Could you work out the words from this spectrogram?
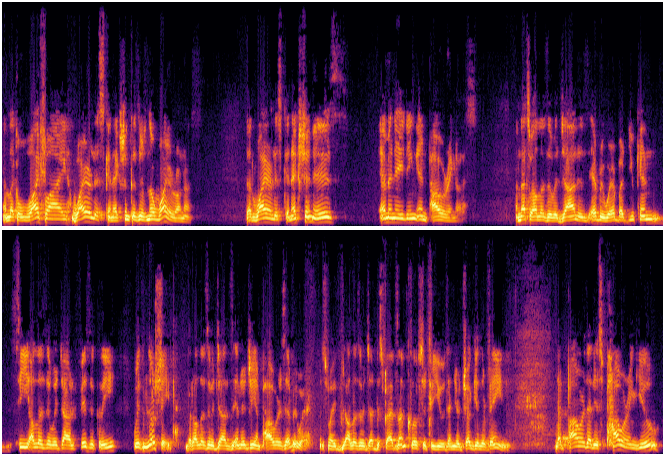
and like a Wi-Fi wireless connection because there's no wire on us. That wireless connection is emanating and powering us. And that's why Allah is everywhere but you can see Allah physically with no shape but Allah's energy and power is everywhere. That's why Allah describes, I'm closer to you than your jugular vein. That power that is powering you,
